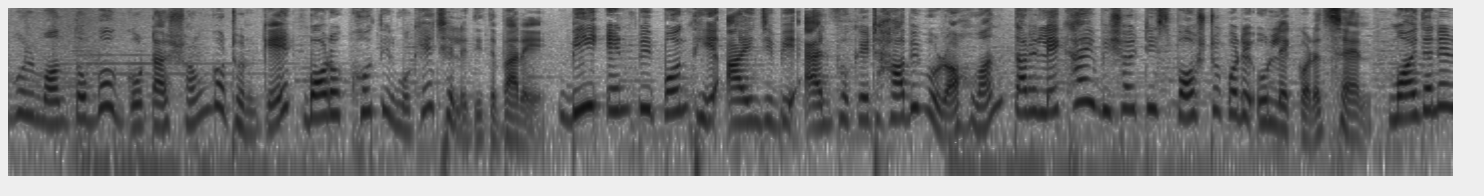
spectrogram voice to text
ভুল মন্তব্য গোটা সংগঠনকে বড় ক্ষতির মুখে ঠেলে দিতে পারে। বিএনপি পন্থী আইনজীবী অ্যাডভোকেট হাবিবুর রহমান তার লেখায় বিষয়টি স্পষ্ট করে উল্লেখ করেছেন। ময়দানের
